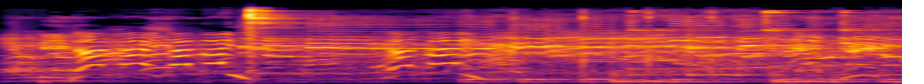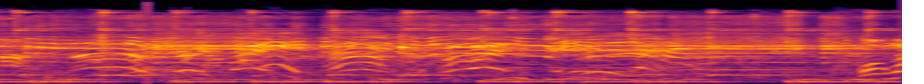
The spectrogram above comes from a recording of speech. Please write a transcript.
เดินไปเดินไปเดินไปวงม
